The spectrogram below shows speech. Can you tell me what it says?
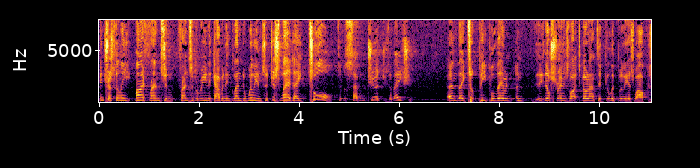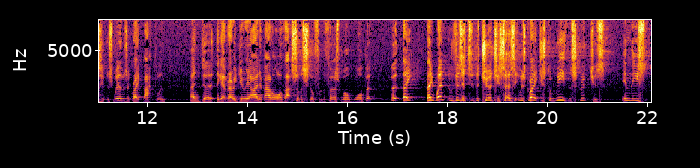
Interestingly, my friends and friends of Marina Gavin and Glenda Williams have just led a tour to the seven churches of Asia. And they took people there, and, and the Australians like to go down to Gallipoli as well because it was where there was a great battle. And and uh, they get very dewy eyed about all of that sort of stuff from the First World War. But, but they, they went and visited the church. He says it was great just to read the scriptures in these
